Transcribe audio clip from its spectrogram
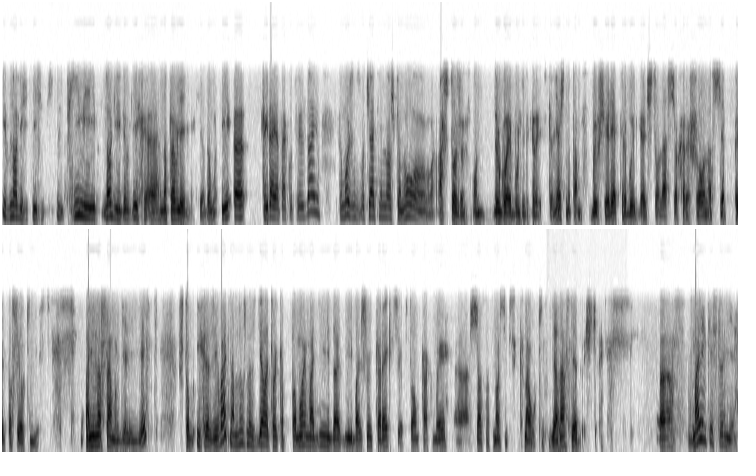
и в многих и в химии, и в многих других э, направлениях, я думаю. И э, когда я так утверждаю, то может звучать немножко, ну, а что же он другое будет говорить? Конечно, там бывший ректор будет говорить, что у нас все хорошо, у нас все предпосылки есть. Они на самом деле есть. Чтобы их развивать, нам нужно сделать только, по-моему, один небольшую коррекцию в том, как мы э, сейчас относимся к науке. Для нас следующее. Э, в маленькой стране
